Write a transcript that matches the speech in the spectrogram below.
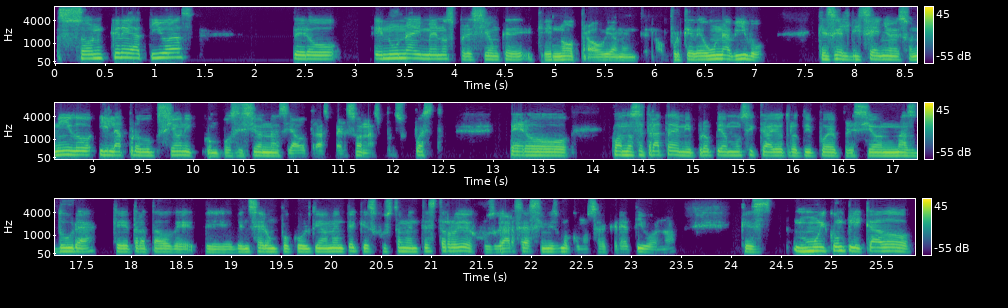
son creativas, pero en una hay menos presión que, que, en otra, obviamente, ¿no? Porque de una vivo, que es el diseño de sonido y la producción y composición hacia otras personas, por supuesto. Pero cuando se trata de mi propia música hay otro tipo de presión más dura que he tratado de, vencer un poco últimamente, que es justamente este rollo de juzgarse a sí mismo como ser creativo, ¿no? Que es muy complicado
